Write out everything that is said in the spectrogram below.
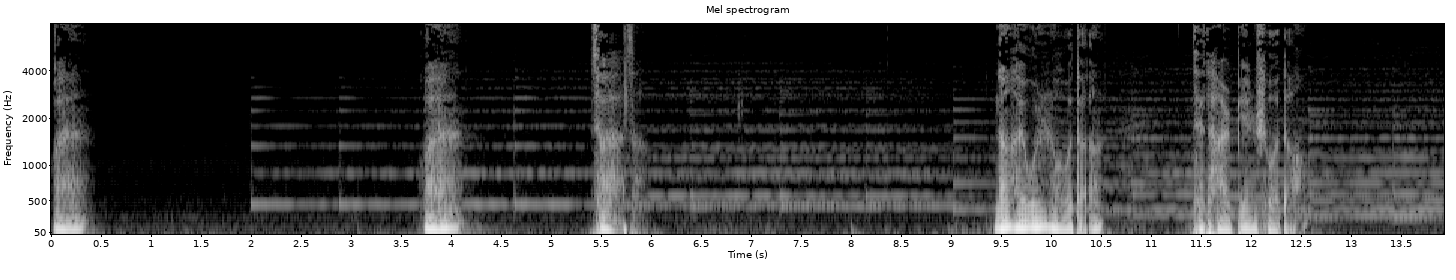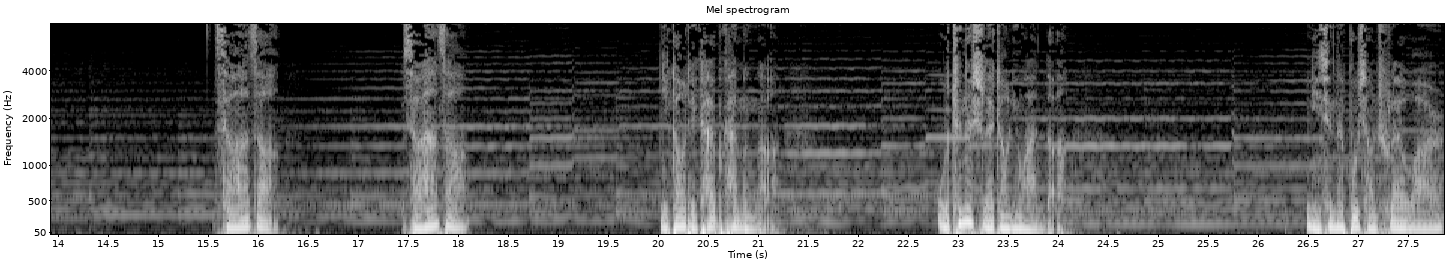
晚安，晚安，小鸭子男孩温柔的在他耳边说道：“小鸭子，小鸭子，你到底开不开门啊？我真的是来找你玩的。你现在不想出来玩，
